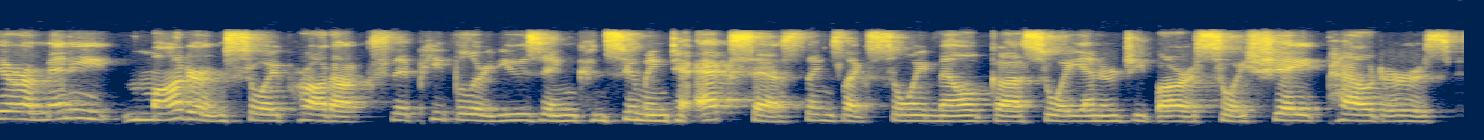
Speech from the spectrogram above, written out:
there are many modern soy products that people are using, consuming to excess, things like soy milk, uh, soy energy bars, soy shake powders,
